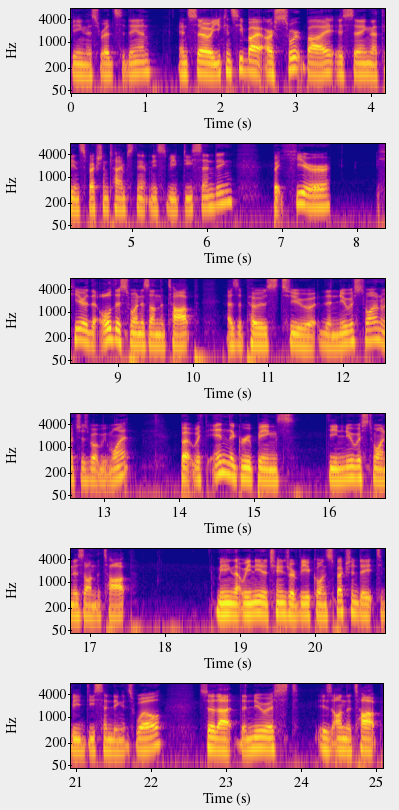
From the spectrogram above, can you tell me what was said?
being this red sedan. And so you can see by our sort by is saying that the inspection timestamp needs to be descending. But here, here the oldest one is on the top as opposed to the newest one, which is what we want. But within the groupings, the newest one is on the top, meaning that we need to change our vehicle inspection date to be descending as well, so that the newest is on the top,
